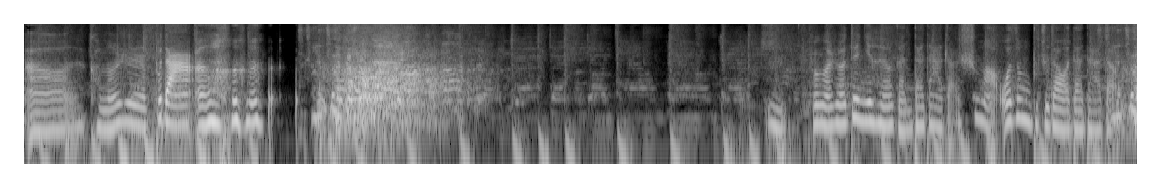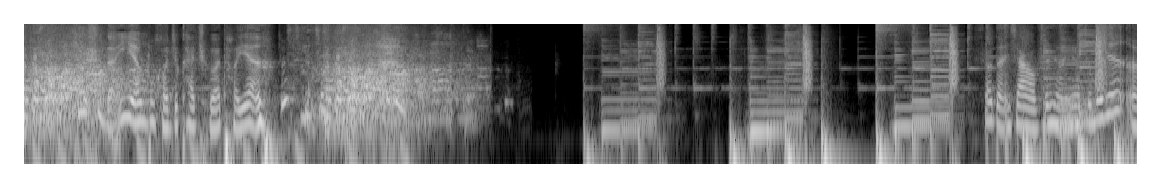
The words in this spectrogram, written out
啊，可能是不搭啊。嗯，风哥说对你很有感，大大的是吗？我怎么不知道我大大的？真是的，一言不合就开车，讨厌。稍等一下，我分享一下直播间啊。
